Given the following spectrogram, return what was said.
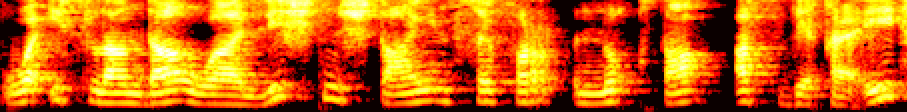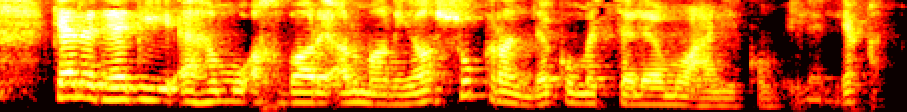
وإيسلندا وليشتنشتاين صفر نقطة أصدقائي. كانت هذه أهم أخبار ألمانيا. شكرا لكم. السلام عليكم. إلى اللقاء.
